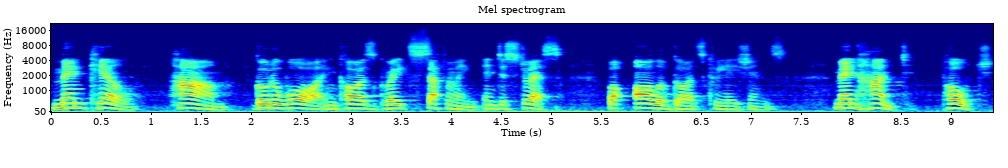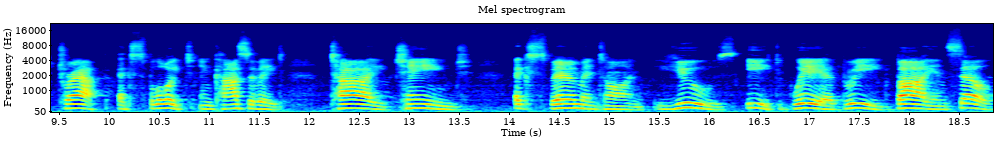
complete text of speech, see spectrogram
Men kill, harm, go to war, and cause great suffering and distress for all of God's creations. Men hunt, poach, trap, exploit, incarcerate, tie, change, experiment on, use, eat, wear, breed, buy, and sell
